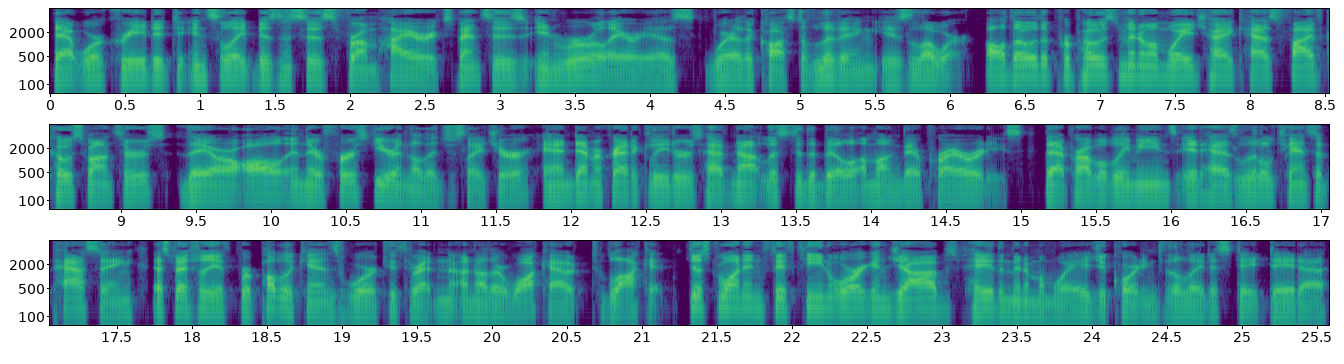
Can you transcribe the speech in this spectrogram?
that were created to insulate businesses from higher expenses in rural areas where the cost of living is lower. Although the proposed minimum wage hike has has five co sponsors. They are all in their first year in the legislature, and Democratic leaders have not listed the bill among their priorities. That probably means it has little chance of passing, especially if Republicans were to threaten another walkout to block it. Just one in 15 Oregon jobs pay the minimum wage, according to the latest state data.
